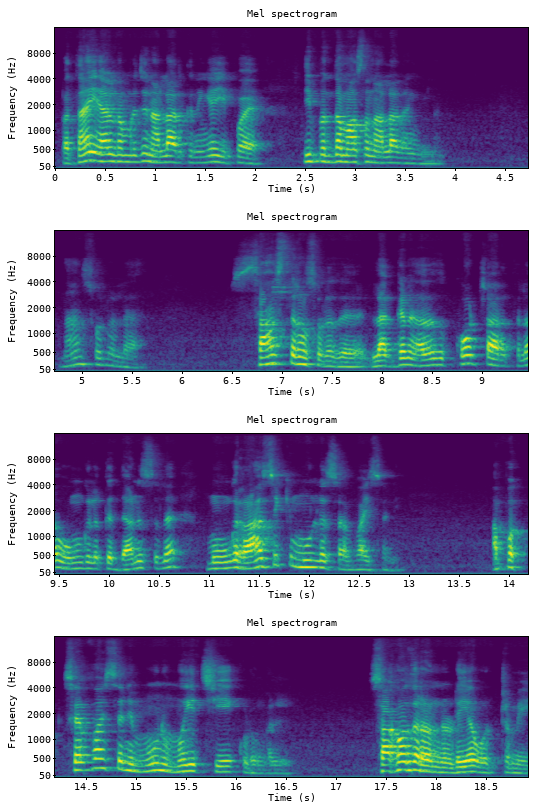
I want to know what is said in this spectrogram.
இப்போ தான் ஏழரை முடிஞ்சு நல்லா இருக்கிறீங்க. இப்போ இப்போ இந்த மாதம் நல்லா இல்லைங்கள. நான் சொல்லலை. சாஸ்திரம் சொல்கிறது லக்னம் அதாவது கோட்சாரத்தில் உங்களுக்கு தனுசில் உங்கள் ராசிக்கு மூணில் செவ்வாய் சனி. அப்போ செவ்வாய் சனி மூணு முயற்சியை கொடுங்கள். சகோதரனுடைய ஒற்றுமை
